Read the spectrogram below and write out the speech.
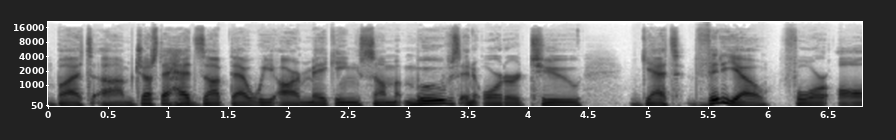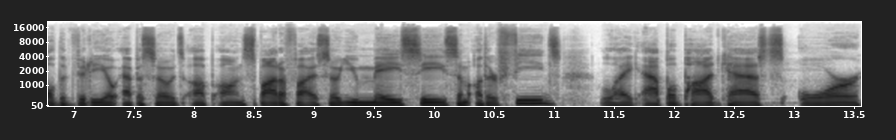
But um, just a heads up that we are making some moves in order to get video for all the video episodes up on Spotify. So you may see some other feeds like Apple Podcasts or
